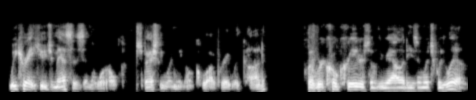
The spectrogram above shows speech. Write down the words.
We create huge messes in the world, especially when we don't cooperate with God. But we're co-creators of the realities in which we live.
